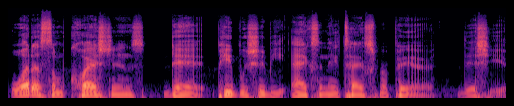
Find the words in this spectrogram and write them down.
What are some questions that people should be asking a tax preparer this year?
